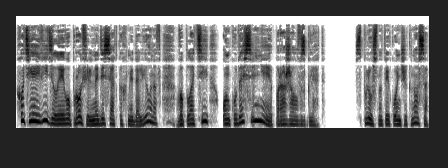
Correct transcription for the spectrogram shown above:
Хоть я и видела его профиль на десятках медальонов, во плоти он куда сильнее поражал взгляд. Сплюснутый кончик носа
